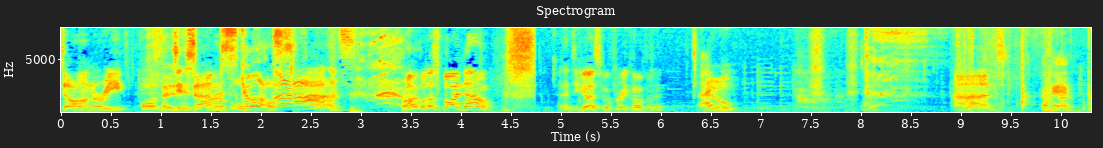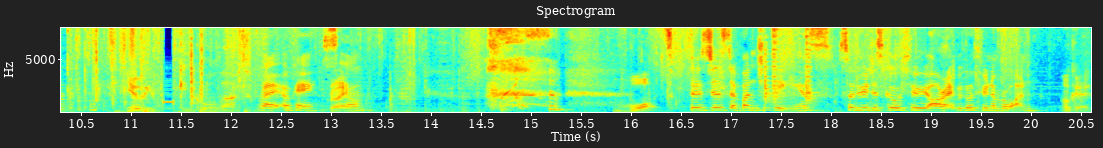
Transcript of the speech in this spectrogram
darnery or Those damn Scots! Scots? right, well, let's find out. Uh, do you guys feel pretty confident? I- And Okay. Here we fucking call that. Right. Okay. So Right. What there's just a bunch of these. So do we just go through? All right, we go through number one. Okay.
